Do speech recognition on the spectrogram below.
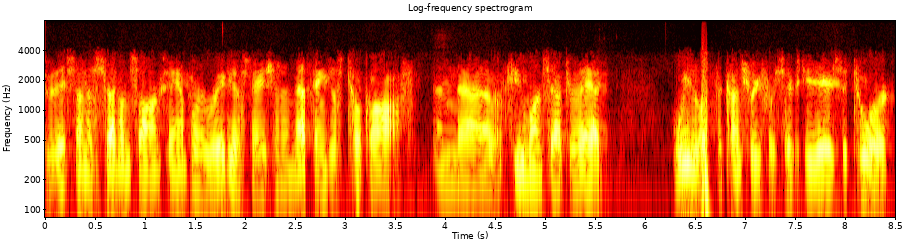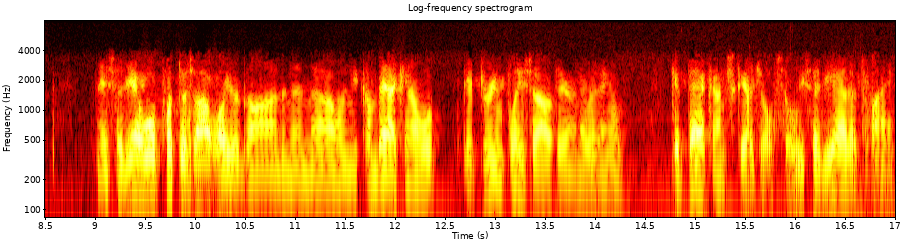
they sent a seven song sampler to a radio station, and that thing just took off. And uh, a few months after that, we left the country for 60 days to tour. And they said, yeah, we'll put this out while you're gone, and then uh, when you come back, you know, we'll get Dream Police out there and everything will get back on schedule. So we said, yeah, that's fine.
